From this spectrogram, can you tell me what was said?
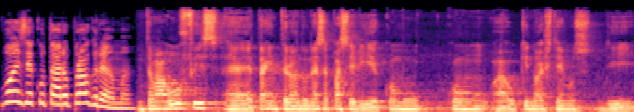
vão executar o programa. Então a UFES está é, tá entrando nessa parceria como, com a, o que nós temos de,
